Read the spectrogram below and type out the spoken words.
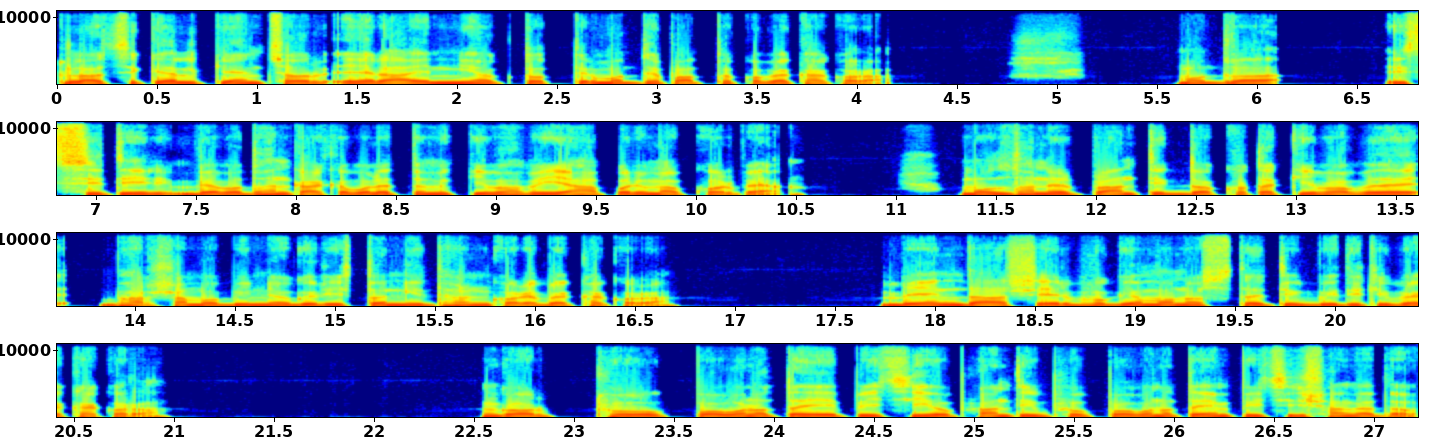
ক্লাসিক্যাল ক্যান্সার এর আইন নিয়োগ তত্ত্বের মধ্যে পার্থক্য ব্যাখ্যা করা। মুদ্রা স্থিতির ব্যবধান কাকে বলে? তুমি কীভাবে ইহা পরিমাপ করবে? মূলধনের প্রান্তিক দক্ষতা কীভাবে ভারসাম্য বিনিয়োগের স্তর নির্ধারণ করে? ব্যাখ্যা করা। বেন দাস এর ভোগে মনস্তাত্ত্বিক বিধিটি ব্যাখ্যা করা। গড় ভোগ প্রবণতা এপিসি ও প্রান্তিক ভোগ প্রবণতা এমপিসির সংজ্ঞা দাও।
